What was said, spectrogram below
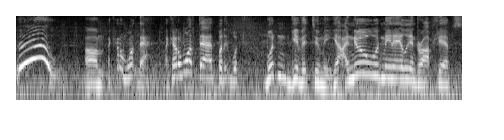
woo! Um, I kind of want that. I kind of want that, but it w- wouldn't give it to me. Yeah, I knew it would mean alien dropships.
